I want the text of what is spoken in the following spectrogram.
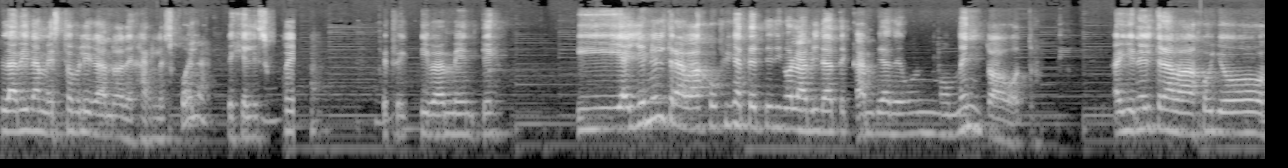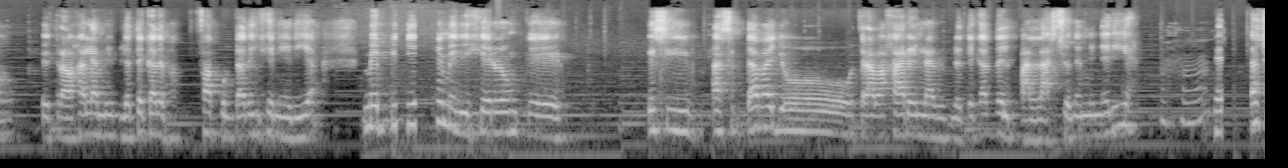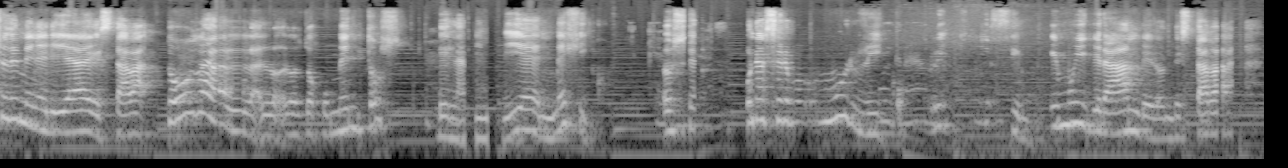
la vida me está obligando a dejar la escuela, dejé la escuela, efectivamente. Y ahí en el trabajo, fíjate, te digo, la vida te cambia de un momento a otro. Ahí en el trabajo yo que trabaja en la biblioteca de Facultad de Ingeniería, me pidieron y me dijeron que, que si aceptaba yo trabajar en la biblioteca del Palacio de Minería. En el Palacio de Minería estaba todos los documentos de la minería en México. O sea, un acervo muy rico, y muy grande, donde estaba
